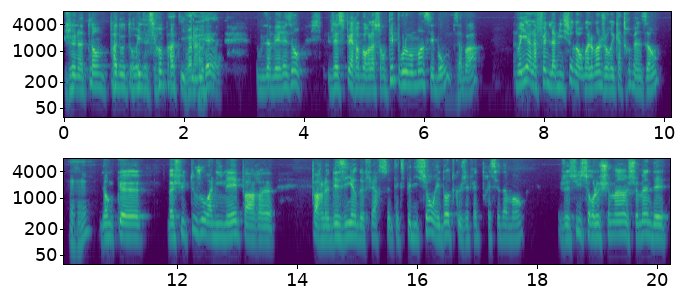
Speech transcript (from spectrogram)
Je n'attends pas d'autorisation particulière. Vous avez raison. J'espère avoir la santé. Pour le moment, c'est bon, ça mhm. va. Vous voyez, à la fin de la mission, normalement, j'aurai 80 ans. Mhm. Donc, euh, ben, je suis toujours animé par, euh, par le désir de faire cette expédition et d'autres que j'ai faites précédemment. Je suis sur le chemin, un chemin, des,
